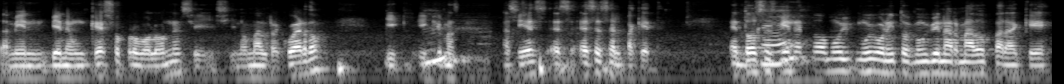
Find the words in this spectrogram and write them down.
También viene un queso provolone, si, si no mal recuerdo. ¿Y, qué mm. más? Así es, ese es el paquete. Entonces viene todo muy, muy bonito, muy bien armado para que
